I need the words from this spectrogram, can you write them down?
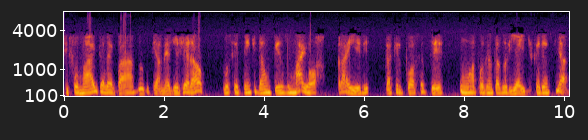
se for mais elevado do que a média geral, você tem que dar um peso maior para ele, para que ele possa ter uma aposentadoria aí diferenciada.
